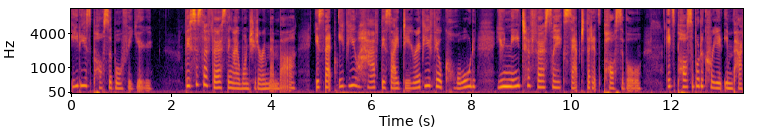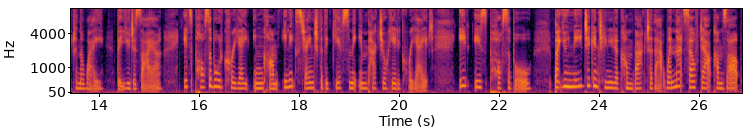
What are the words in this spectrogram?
it is possible for you. This is the first thing I want you to remember is that if you have this idea, if you feel called, you need to firstly accept that it's possible. It's possible to create impact in the way that you desire. It's possible to create income in exchange for the gifts and the impact you're here to create. It is possible, but you need to continue to come back to that when that self doubt comes up,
